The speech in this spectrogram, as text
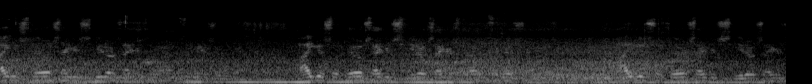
Άγιος Θεός, Άγιος Ισχυρός, Άγιος Θανάτης Ελίσσου. Άγιος ο Θεός, Άγιος Ισχυρός, Άγιος Θανάτης Ελίσσου. Άγιος ο Θεός, Άγιος Ισχυρός, Άγιος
